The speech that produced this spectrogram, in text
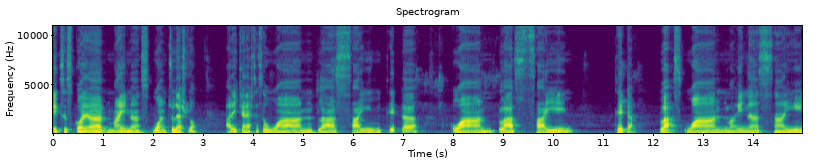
এক্স স্কোয়ার মাইনাস ওয়ান চলে আসলো। আর এখানে আসতেছে one plus sine theta one plus sine theta plus one minus sine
